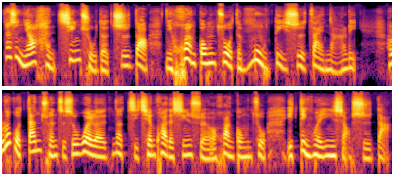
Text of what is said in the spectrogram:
但是你要很清楚的知道你换工作的目的是在哪里。如果单纯只是为了那几千块的薪水而换工作，一定会因小失大。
